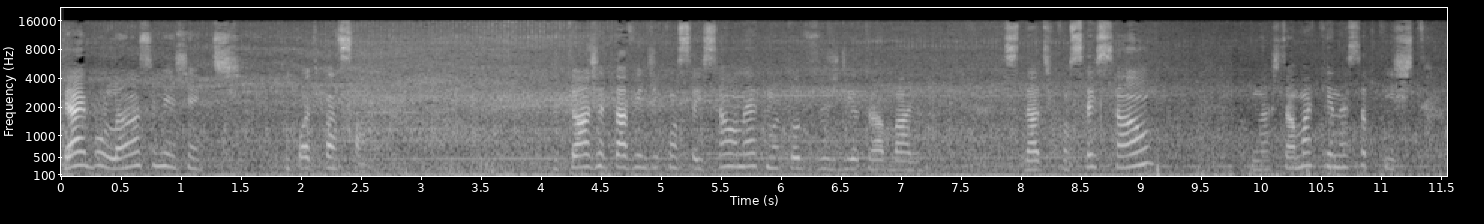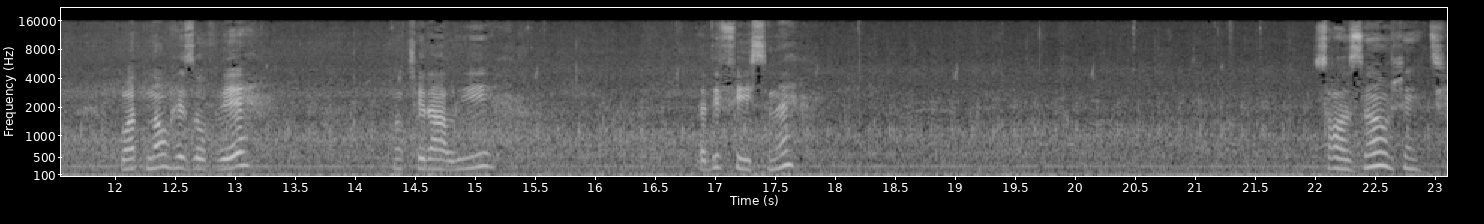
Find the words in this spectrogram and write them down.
Tem a ambulância, minha gente, não pode passar. Então a gente tá vindo de Conceição, né? Como todos os dias trabalho na cidade de Conceição. Nós estamos aqui nessa pista. Enquanto não resolver, não tirar ali, é difícil, né? Sozão, gente.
